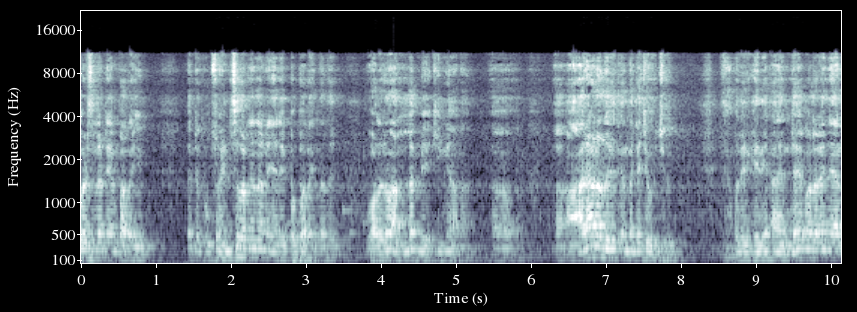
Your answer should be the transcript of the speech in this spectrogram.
പേഴ്സണലായിട്ട് ഞാൻ പറയും. എന്റെ ഫ്രണ്ട്സ് പറഞ്ഞതാണ് ഞാനിപ്പോൾ പറയുന്നത്. വളരെ നല്ല മേക്കിംഗ് ആണ്. ആരാണത് എന്നൊക്കെ ചോദിച്ചു. പറഞ്ഞു എനിക്ക് എന്റെ വളരെ ഞാൻ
